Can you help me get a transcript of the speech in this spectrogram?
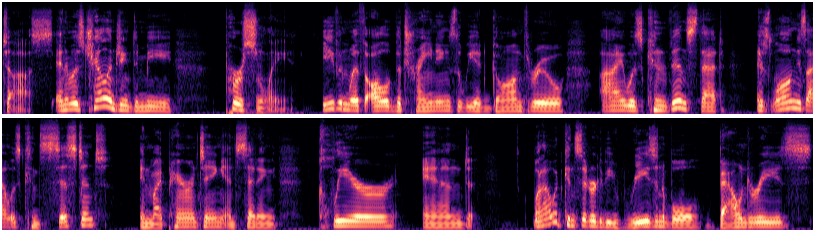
to us. And it was challenging to me personally even with all of the trainings that we had gone through, I was convinced that as long as I was consistent in my parenting and setting clear and what I would consider to be reasonable boundaries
